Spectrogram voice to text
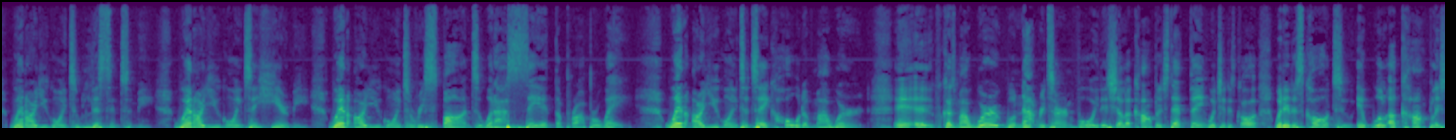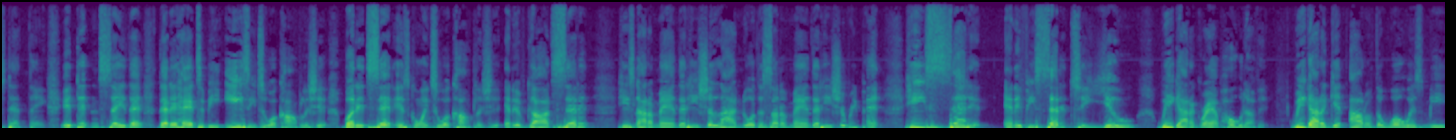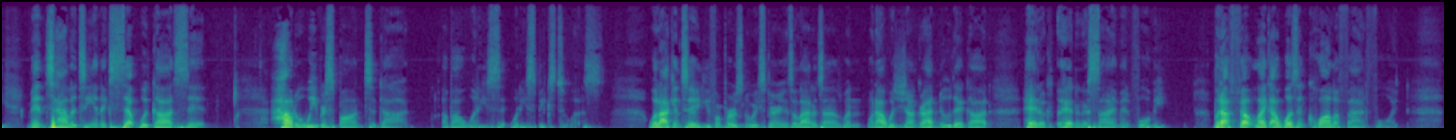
When are you going to listen to me? When are you going to hear me? When are you going to respond to what I said the proper way? When are you going to take hold of my word?" Eh, eh, because my word will not return void. It shall accomplish that thing which it is called what it is called to. It will accomplish that thing. It didn't say that that it had to be easy to accomplish it, but it said it's going to accomplish it. And if God said it, He's not a man that he should lie, nor the Son of Man that he should repent. He said it. And if he said it to you, we got to grab hold of it. We got to get out of the woe is me mentality and accept what God said. How do we respond to God about what he sa- what he speaks to us? Well, I can tell you from personal experience, a lot of times when, when I was younger, I knew that God had, a, had an assignment for me, but I felt like I wasn't qualified for it.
